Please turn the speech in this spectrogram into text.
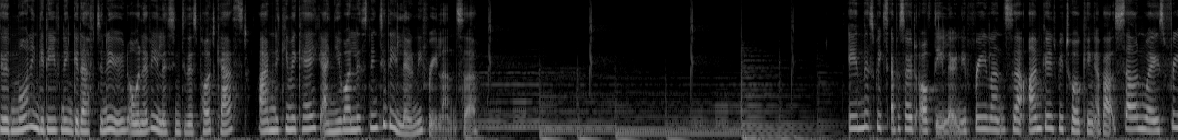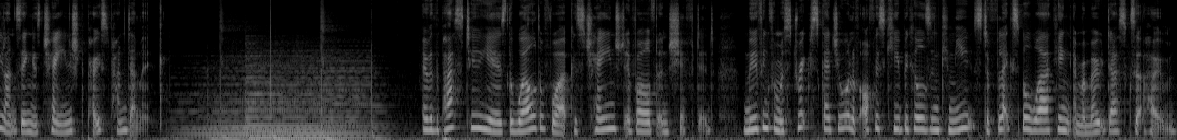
Good morning, good evening, good afternoon, or whenever you're listening to this podcast. I'm Nikki McCaig, and you are listening to The Lonely Freelancer. In this week's episode of The Lonely Freelancer, I'm going to be talking about seven ways freelancing has changed post pandemic. Over the past two years, the world of work has changed, evolved, and shifted, moving from a strict schedule of office cubicles and commutes to flexible working and remote desks at home.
